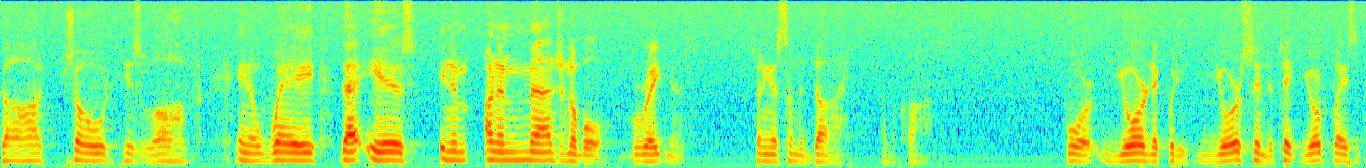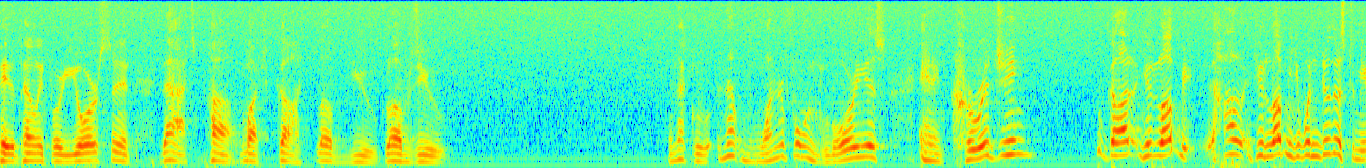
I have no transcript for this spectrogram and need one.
God showed his love in a way that is in unimaginable greatness, sending his son to die on the cross for your iniquity, your sin, to take your place, to pay the penalty for your sin. That's how much God loves you, loves you. Isn't that, isn't that wonderful and glorious and encouraging? God, you love me. How, if you love me, you wouldn't do this to me.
